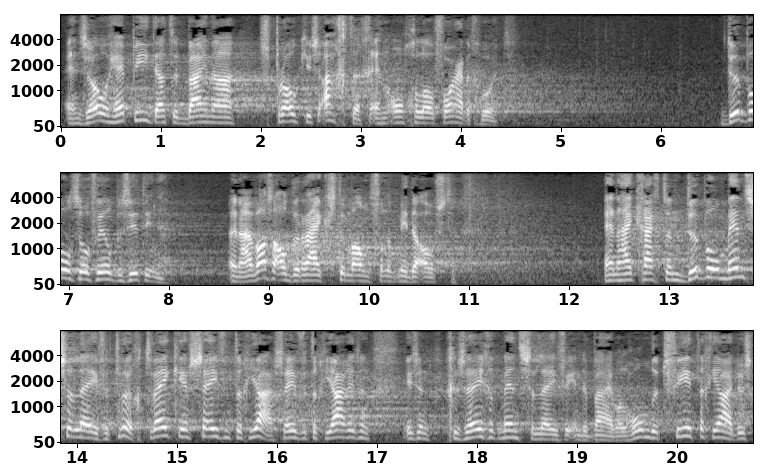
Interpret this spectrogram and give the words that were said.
En zo happy dat het bijna sprookjesachtig en ongeloofwaardig wordt. Dubbel zoveel bezittingen. En hij was al de rijkste man van het Midden-Oosten. En hij krijgt een dubbel mensenleven terug. Twee keer 70 jaar. 70 jaar is een, is een gezegend mensenleven in de Bijbel. 140 jaar. Dus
